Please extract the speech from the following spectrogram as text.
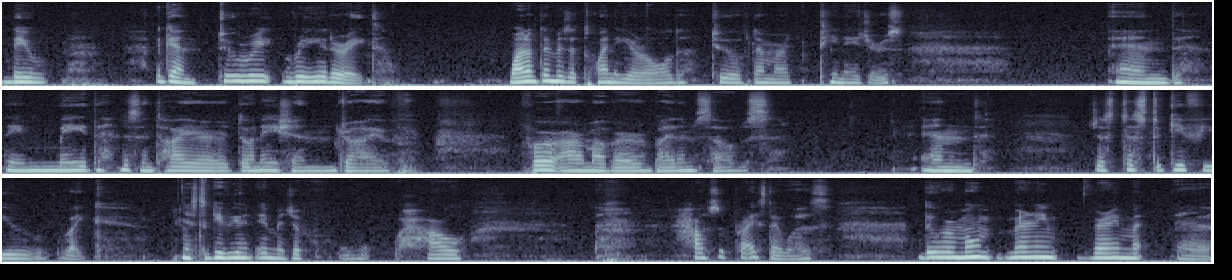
they again to re- reiterate one of them is a 20 year old two of them are teenagers and they made this entire donation drive for our mother by themselves. And just just to give you like just to give you an image of how how surprised I was. There were many very uh,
